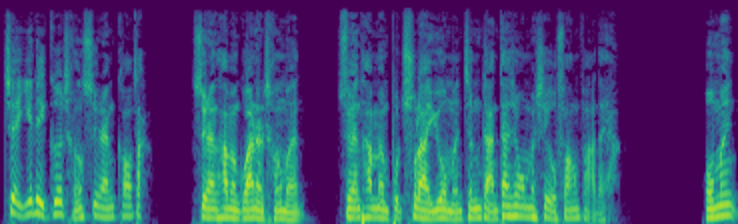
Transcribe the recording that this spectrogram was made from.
这一类歌城虽然高大，虽然他们关着城门，虽然他们不出来与我们征战，但是我们是有方法的呀。我们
